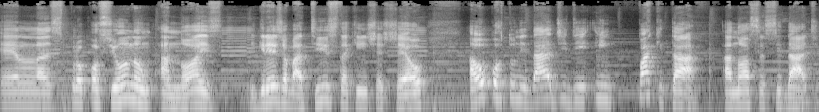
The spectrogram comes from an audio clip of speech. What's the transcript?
elas proporcionam a nós, Igreja Batista aqui em Chechel, a oportunidade de impactar a nossa cidade.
